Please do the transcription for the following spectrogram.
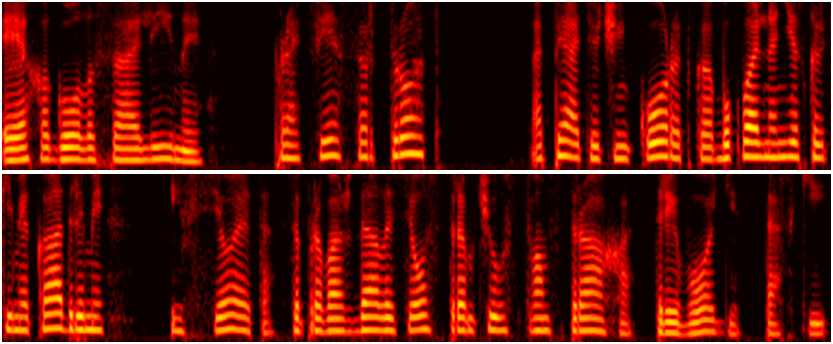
эхо голоса Алины. «Профессор Трот?» Опять очень коротко, буквально несколькими кадрами, и все это сопровождалось острым чувством страха, тревоги, тоски.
